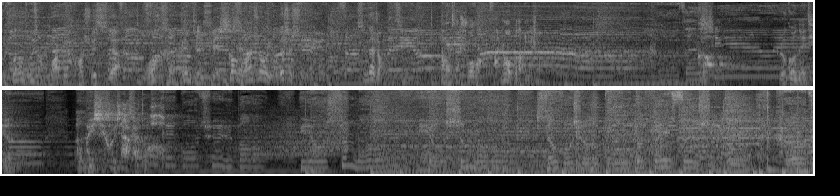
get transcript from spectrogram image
你不能总想着玩，得好好学习。我很认真学习。你高考完之后有的是时间，现在找孩子。到时候再说吧，反正我不当医生。哥，如果那天我们一起回家该多好。吧有什么，有什么，像火车不断飞速驶过，刻在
